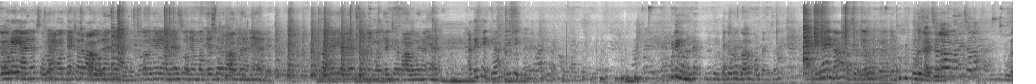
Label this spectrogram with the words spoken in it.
गौराई आल्या सोन्या मोत्याच्या पावलाने आले. गौराई आल्या सोन्या मोत्याच्या पावलाने आले. गौराई आल्या सोन्या मोत्याच्या पावलाने आले. आता इथे घ्या आणि घ्या. कुठे घेऊ म्हणलं? ते करू का बोटांचं? हे ना असं पर्यंत पुढे जायचं. पुढे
